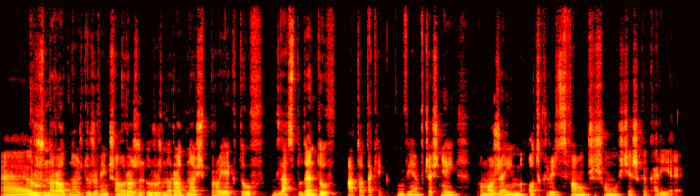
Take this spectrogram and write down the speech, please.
e, różnorodność, dużo większą różnorodność projektów dla studentów, a to, tak jak mówiłem wcześniej, pomoże im odkryć swoją przyszłą ścieżkę kariery.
